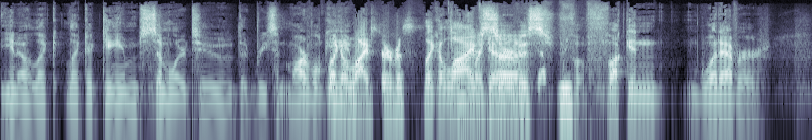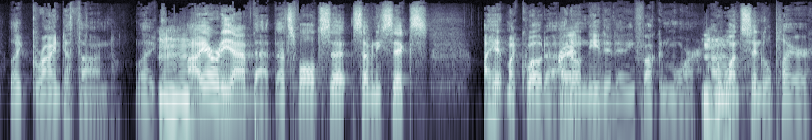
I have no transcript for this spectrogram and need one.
you know, like like a game similar to the recent Marvel game, Like a live service. like a live Like service, f- fucking whatever, like grindathon. Like Mhm. I already have that. That's Fallout 76. I hit my quota. I don't need it any fucking more. I Mhm. want single player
